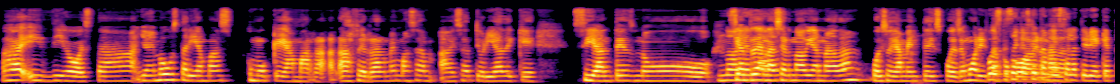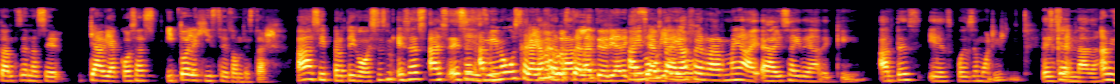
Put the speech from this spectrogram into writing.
Ajá, y digo, está, yo a mí me gustaría más como que amarrar, aferrarme más a, a esa teoría de que si antes no, si antes de nacer no había nada, pues obviamente después de morir pues tampoco va a haber que también está la teoría que tú antes de nacer ya había cosas y tú elegiste dónde estar. Ah, sí, pero te digo, esas, esas, esas a mí me gustaría me gusta la teoría de que a mí me gustaría aferrarme a, a, esa idea de que antes y después de morir, de nada. A mí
